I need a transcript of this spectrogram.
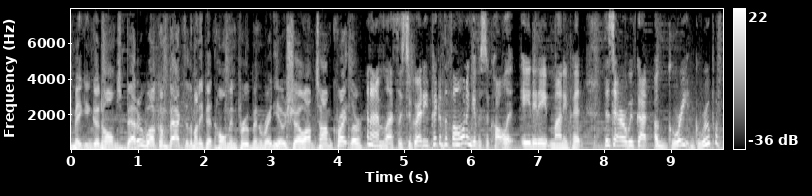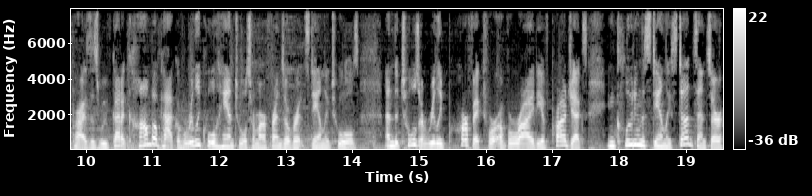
Making good homes better. Welcome back to the Money Pit Home Improvement Radio Show. I'm Tom Kraeutler. And I'm Leslie Segrete. Pick up the phone and give us a call at 888 Money Pit. This hour, we've got a great group of prizes. We've got a combo pack of really cool hand tools from our friends over at Stanley Tools. And the tools are really perfect for a variety of projects, including the Stanley Stud Sensor.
